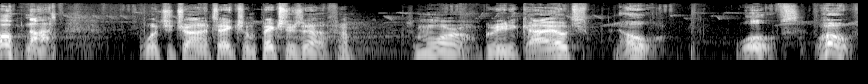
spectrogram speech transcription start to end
hope not. What you trying to take some pictures of, huh? Some more greedy coyotes? No. Wolves. Wolves?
